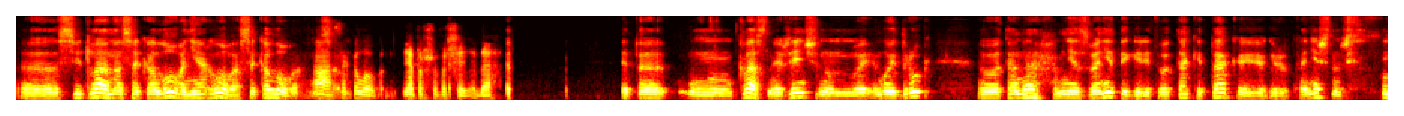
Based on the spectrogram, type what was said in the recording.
Светлана Соколова, не Орлова, а Соколова. А, Соколова, я прошу прощения, да. Это классная женщина, мой, мой друг. Вот она мне звонит и говорит, вот так и так. И я говорю, конечно же.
